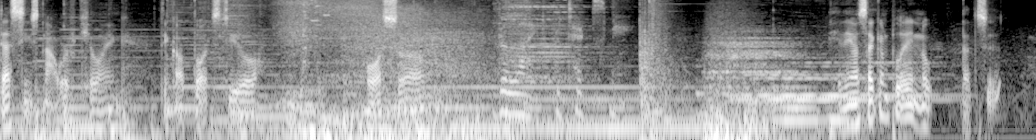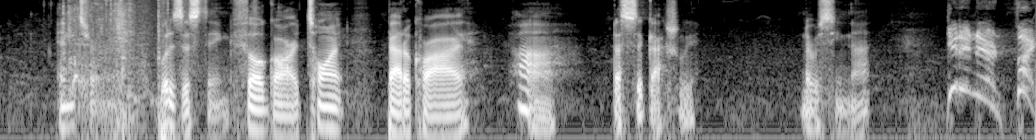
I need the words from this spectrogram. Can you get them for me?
That seems not worth killing. I think I'll thought steal. Awesome. The light protects me. Anything else I can play? Nope, that's it. Enter. What is this thing? Felguard, Taunt, Battle Cry, Ah, that's sick actually. Never seen that. Get in there and fight!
